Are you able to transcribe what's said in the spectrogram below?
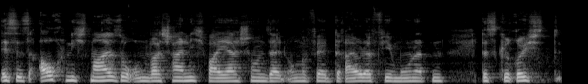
ist es auch nicht mal so unwahrscheinlich, weil ja schon seit ungefähr drei oder vier Monaten das Gerücht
